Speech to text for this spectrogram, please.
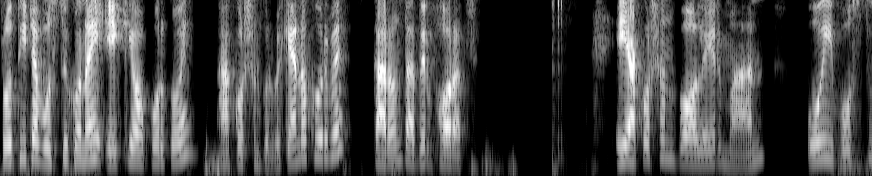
প্রতিটা বস্তু কণায় একে অপরকে আকর্ষণ করবে। কেন করবে? কারণ তাদের ভর আছে। এই আকর্ষণ বলের মান ওই বস্তু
